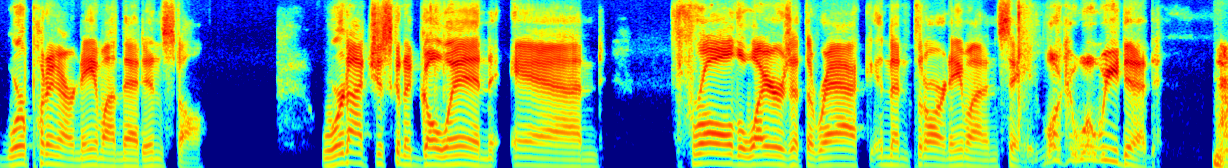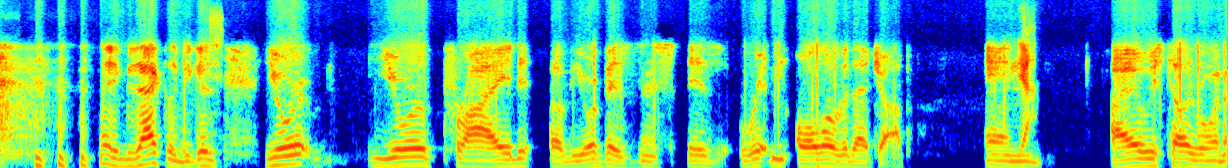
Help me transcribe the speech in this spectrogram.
we're putting our name on that install. We're not just going to go in and throw all the wires at the rack and then throw our name on it and say, look at what we did. exactly. Because your your pride of your business is written all over that job. And yeah. I always tell everyone,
